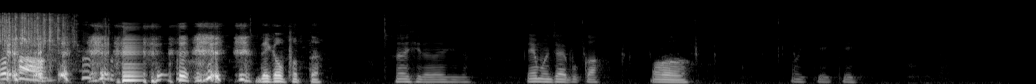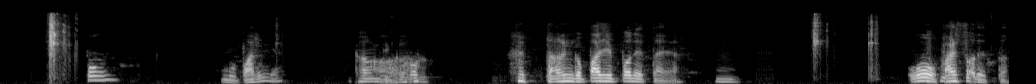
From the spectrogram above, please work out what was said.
엎어! 내가 엎었다. 다시다, 다시다. 내가 먼저 해볼까? 어, 오케이, 오케이. 뽕. 뭐 빠졌냐? 가운데 아. 거 하나. 다른 거 빠질 뻔했다, 야. 음. 오, 발사됐다.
